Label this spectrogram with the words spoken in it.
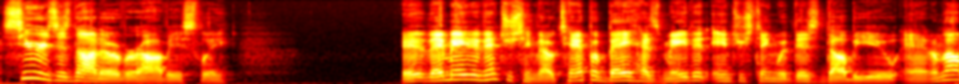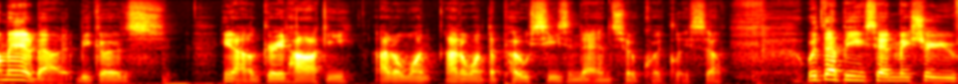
series is not over obviously. It, they made it interesting though. Tampa Bay has made it interesting with this W and I'm not mad about it because you know, great hockey. I don't want I don't want the postseason to end so quickly. So, with that being said, make sure you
